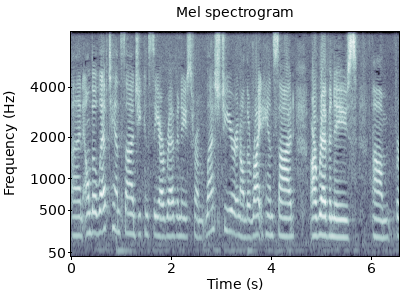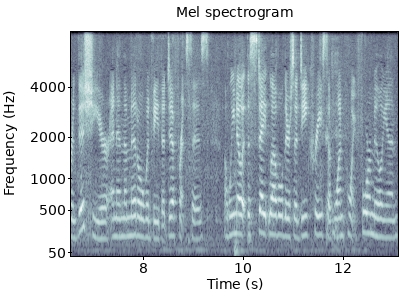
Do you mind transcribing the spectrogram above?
And on the left-hand side, you can see our revenues from last year, and on the right-hand side, our revenues um, for this year, and in the middle would be the differences. Uh, We know at the state level, there's a decrease of 1.4 million.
